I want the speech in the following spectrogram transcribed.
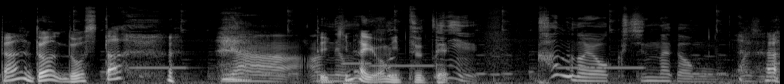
だどどうした？いや ねできないよ、もう3つって。ね噛むのよ口の中をもうマジで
